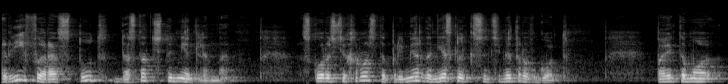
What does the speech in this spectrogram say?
Рифы растут достаточно медленно. Скорость их роста примерно несколько сантиметров в год. Поэтому,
